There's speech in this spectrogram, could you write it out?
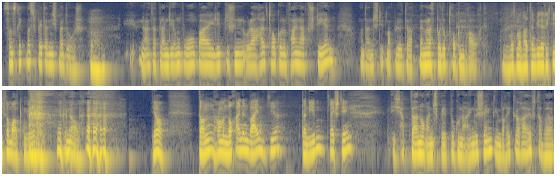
sonst kriegt man es später nicht mehr durch. Mhm. Na, da bleiben die irgendwo bei lieblichen oder halbtrockenen Feinherb stehen und dann steht man blöd da, wenn man das Produkt trocken braucht. Muss man halt dann wieder richtig vermarkten, gell? genau. ja, dann haben wir noch einen Wein hier daneben gleich stehen. Ich habe da noch einen Spätburgunder eingeschenkt, den Barrique gereift, aber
